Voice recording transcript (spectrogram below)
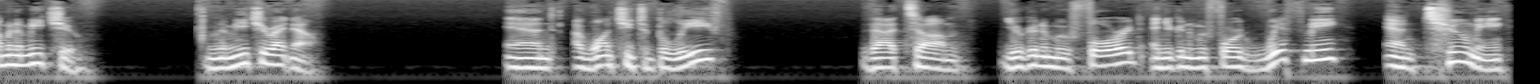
I'm going to meet you. I'm going to meet you right now. And I want you to believe that um, you're going to move forward and you're going to move forward with me and to me.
